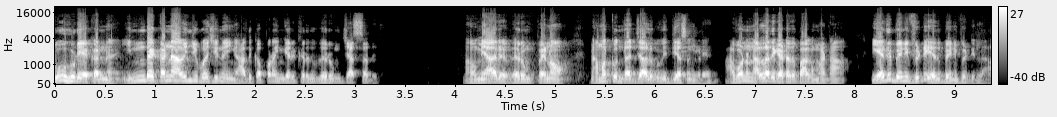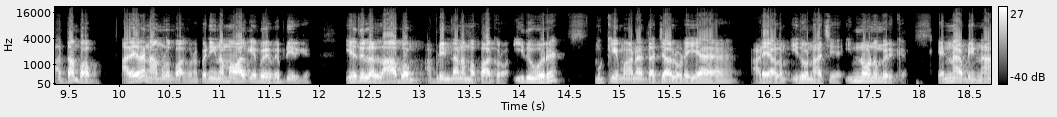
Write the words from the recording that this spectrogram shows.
ரூஹுடைய கண்ணு. இந்த கண்ணு அழிஞ்சு போச்சுன்னு வைங்க. அதுக்கப்புறம் இங்க இருக்கிறது வெறும் ஜசது. அவன் யாரு? வெறும் பெணம். நமக்கும் தஜ்ஜாலுக்கும் வித்தியாசம் கிடையாது. அவனும் நல்லது கெட்டது பார்க்க மாட்டான். எது பெனிஃபிட் எது பெனிஃபிட் இல்லை. அதான் பார்ப்போம் அதே தான் நம்மளும் பார்க்குறோம். இப்போ நீங்க நம்ம வாழ்க்கை எப்படி இருக்கு? எதுல லாபம் அப்படின்னு தான் நம்ம பார்க்குறோம். இது ஒரு முக்கியமான தஜ்ஜாலுடைய அடையாளம். இது ஒன்றாச்சு இன்னொன்றும் இருக்கு. என்ன அப்படின்னா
